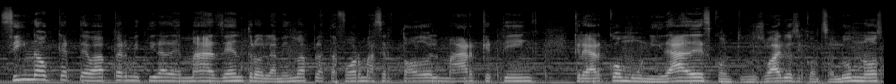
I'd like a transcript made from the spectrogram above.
sino que te va a permitir además dentro de la misma plataforma hacer todo el marketing, crear comunidades con tus usuarios y con tus alumnos,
